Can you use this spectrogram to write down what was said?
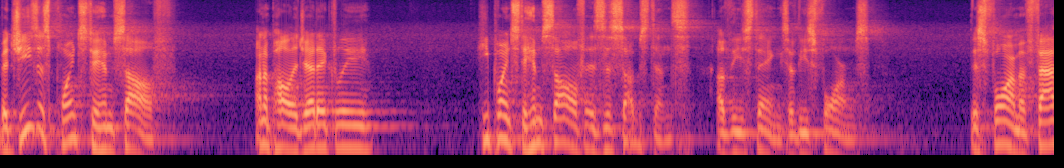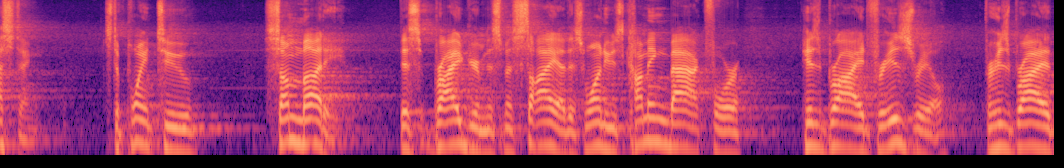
But Jesus points to himself unapologetically. He points to himself as the substance of these things, of these forms. This form of fasting is to point to somebody, this bridegroom, this Messiah, this one who's coming back for his bride, for Israel, for his bride,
